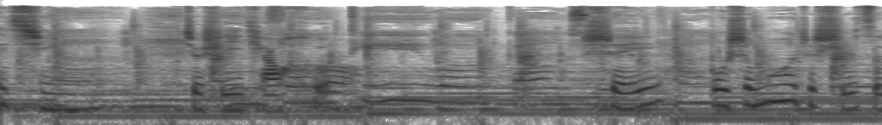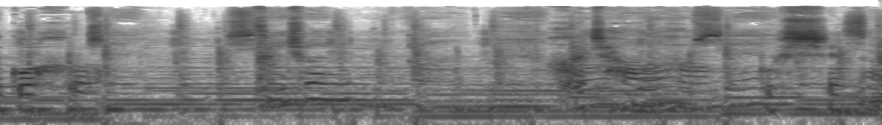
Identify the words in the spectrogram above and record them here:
爱情就是一条河，谁不是摸着石子过河？青春何尝不是呢？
